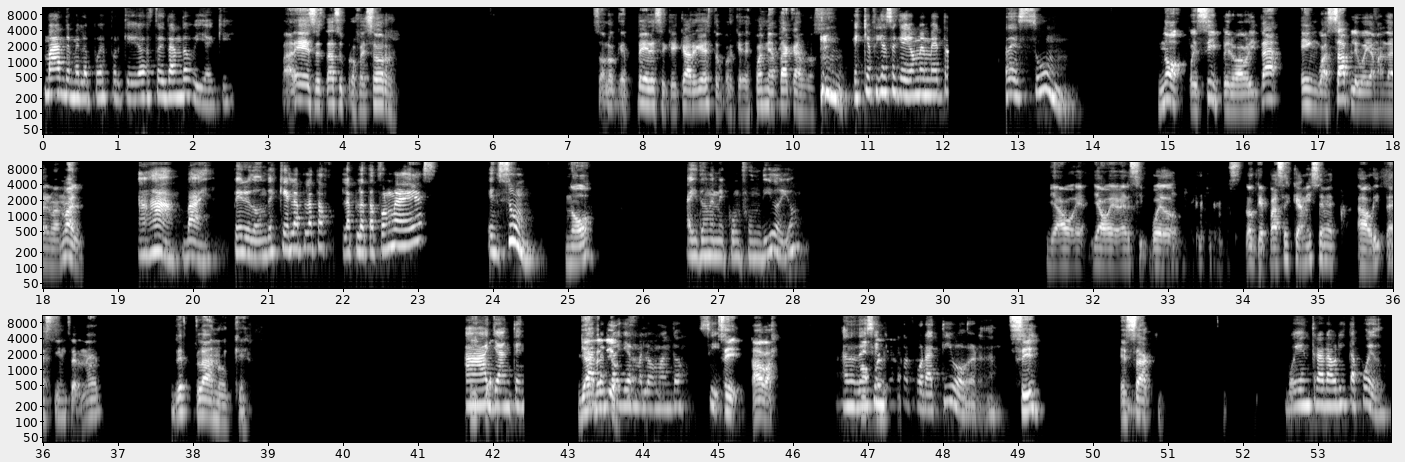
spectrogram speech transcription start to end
mándemelo pues, porque yo estoy dando vía aquí. Para eso está su profesor. Solo que espérese que cargue esto porque después me atacan los... Es que fíjese que yo me meto de Zoom. No, pues sí, pero ahorita en WhatsApp le voy a mandar el manual. Ajá, vaya. Pero ¿dónde es que la plata, la plataforma es? En Zoom. No, Ahí es donde me he confundido yo. ya voy, a- ya voy a ver si puedo. Lo que pasa es que a mí se me... Ahorita este internet de plano que... Ah, ya- entendí. ¿Ya verdad, entendió? ayer me lo mandó. Sí. Sí, ah, va. A donde Ah, dice inglés corporativo, ¿verdad? Sí, exacto. Voy a entrar ahorita, ¿puedo?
